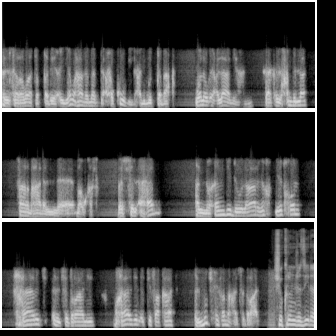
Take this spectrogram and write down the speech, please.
الثروات الطبيعية وهذا مبدأ حكومي يعني متبع ولو إعلام يعني. لكن الحمد لله صار بهذا الموقف. بس الأهم أنه عندي دولار يدخل خارج الفدرالي وخارج الاتفاقات المجحفة مع الفدرالي. شكرا جزيلا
